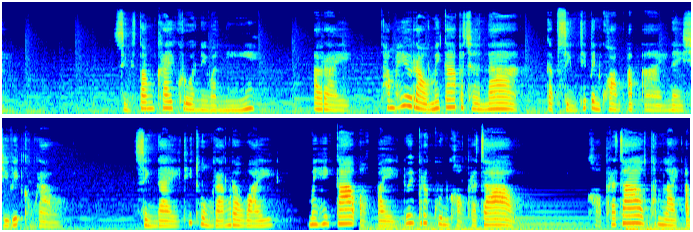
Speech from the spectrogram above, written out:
ย สิ่งที่ต้องใคร่ครวญในวันนี้ อะไรทำให้เราไม่กล้าเผชิญหน้ากับสิ่งที่เป็นความอับอายในชีวิตของเรา สิ่งใดที่ทวงรั้งเราไว้ ไม่ให้ก้าวออกไปด้วยพระคุณของพระเจ้า ขอพระเจ้าทำลายอ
